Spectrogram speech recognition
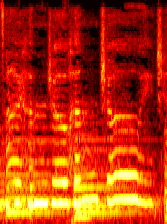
在很久很久以前，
